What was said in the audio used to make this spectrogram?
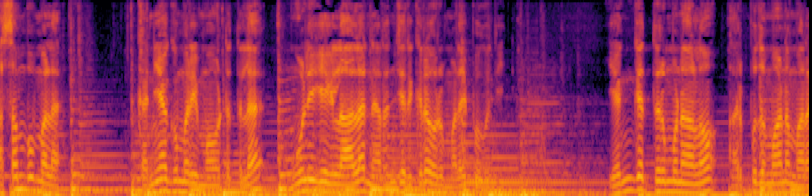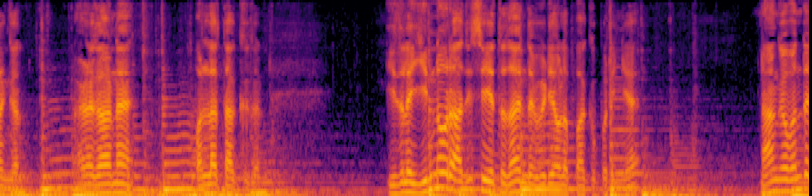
அசம்பு மலை கன்னியாகுமரி மாவட்டத்தில் மூலிகைகளால் நிறைஞ்சிருக்கிற ஒரு மலைப்பகுதி. எங்கே திரும்பினாலும் அற்புதமான மரங்கள் அழகான பள்ளத்தாக்குகள். இதில் இன்னொரு அதிசயத்தை தான் இந்த வீடியோவில் பார்க்க போகிறீங்க நாங்கள் வந்த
